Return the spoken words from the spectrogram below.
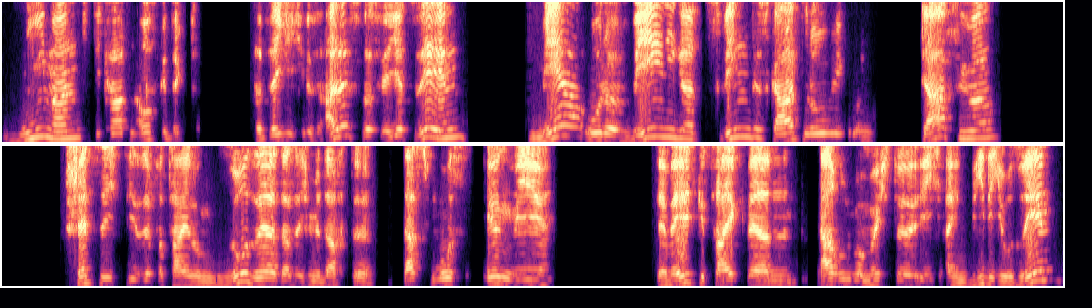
niemand die Karten aufgedeckt hat. Tatsächlich ist alles, was wir jetzt sehen, mehr oder weniger zwingende Skatlogik und dafür schätze ich diese Verteilung so sehr, dass ich mir dachte, das muss irgendwie der Welt gezeigt werden. Darüber möchte ich ein Video sehen.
